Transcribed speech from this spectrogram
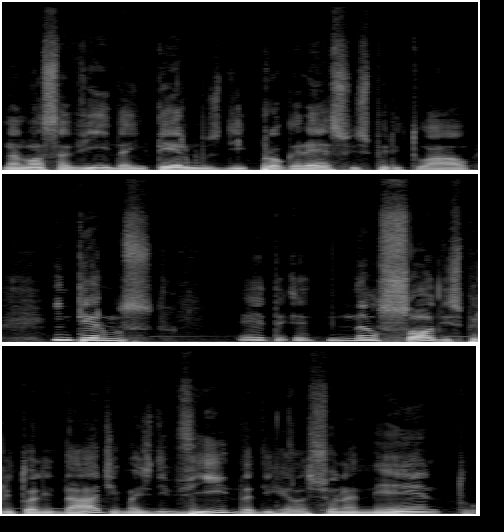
na nossa vida, em termos de progresso espiritual, em termos é, é, não só de espiritualidade, mas de vida, de relacionamento,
